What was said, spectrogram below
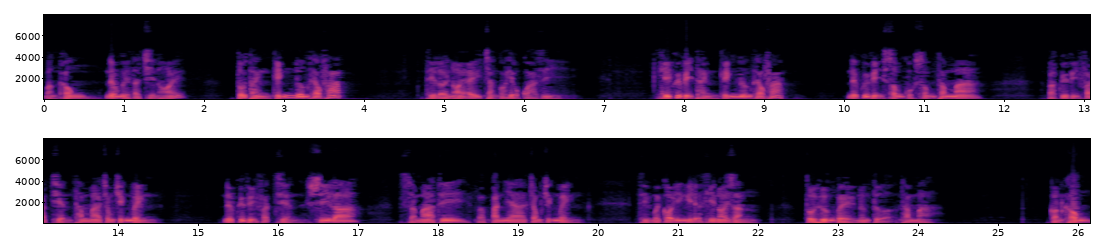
Bằng không, nếu người ta chỉ nói, tôi thành kính nương theo Pháp, thì lời nói ấy chẳng có hiệu quả gì. Khi quý vị thành kính nương theo Pháp, nếu quý vị sống cuộc sống tham ma, và quý vị phát triển tham ma trong chính mình, nếu quý vị phát triển Sila, Samadhi và Panya trong chính mình, thì mới có ý nghĩa khi nói rằng tôi hướng về nương tựa tham ma. Còn không,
